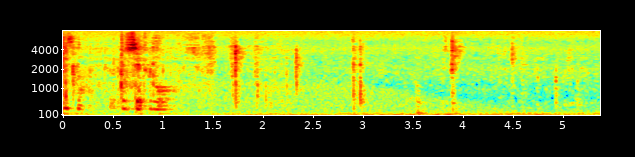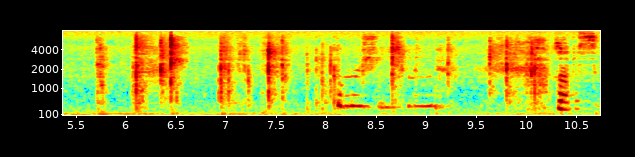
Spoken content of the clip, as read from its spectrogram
Не знаю, розірвався. Поможіть мені. Зараз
